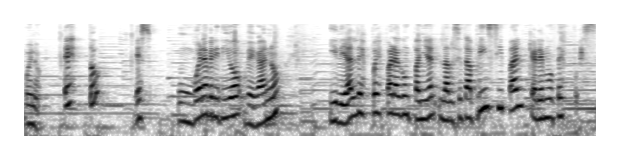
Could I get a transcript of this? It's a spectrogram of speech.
Bueno, esto es un buen aperitivo vegano, ideal después para acompañar la receta principal que haremos después.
